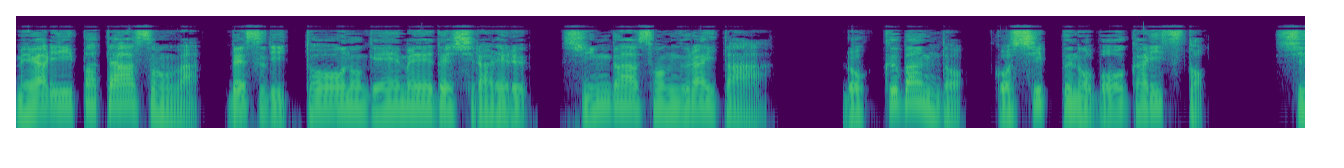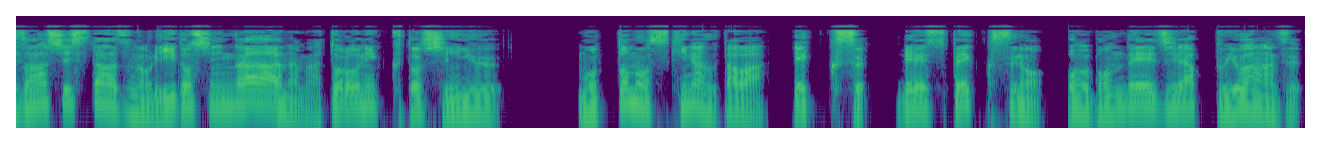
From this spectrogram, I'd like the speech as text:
メアリー・パターソンは、ベス・立東の芸名で知られる、シンガーソングライター。ロックバンド、ゴシップのボーカリスト。シザーシスターズのリードシンガーなマトロニックと親友。最も好きな歌は、X、レースペックスの、オーボンデージアップユアーズ。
